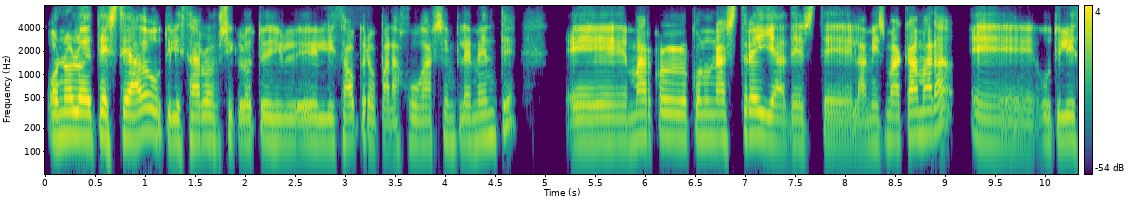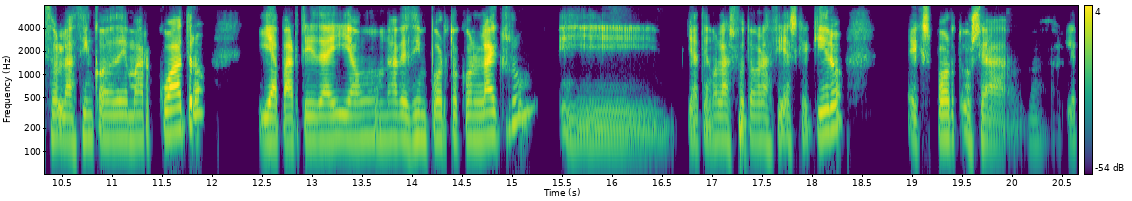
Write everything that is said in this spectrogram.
o no lo he testeado, utilizarlo sí que lo he utilizado, pero para jugar simplemente. Eh, marco con una estrella desde la misma cámara, eh, utilizo la 5D Mark IV y a partir de ahí, una vez importo con Lightroom y ya tengo las fotografías que quiero, export, o sea, le,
